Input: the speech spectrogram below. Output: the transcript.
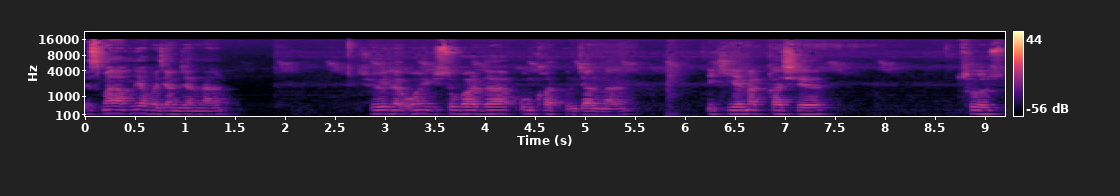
ıspanaklı yapacağım canlarım. Şöyle 12 su bardağı un kattım canlarım. 2 yemek kaşığı tuz,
